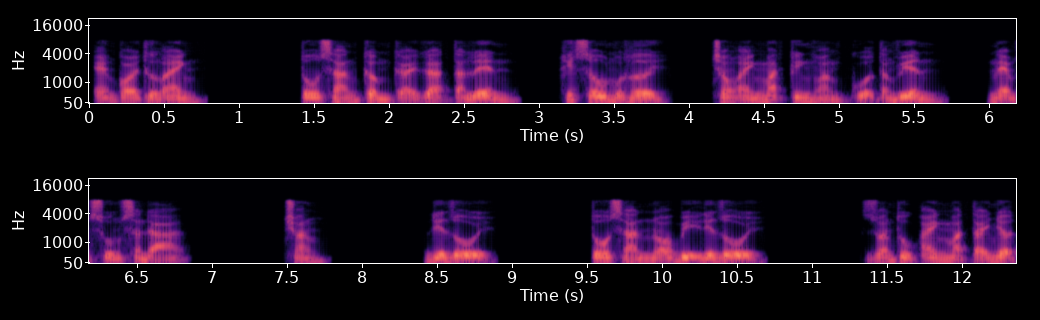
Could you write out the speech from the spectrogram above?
Em coi thường anh. Tô Sán cầm cái gạt tàn lên, hít sâu một hơi, trong ánh mắt kinh hoàng của tăng viên, ném xuống sàn đá. Trăng. Điên rồi. Tô Sán nó bị điên rồi. Doan Thục Anh mặt tái nhợt,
